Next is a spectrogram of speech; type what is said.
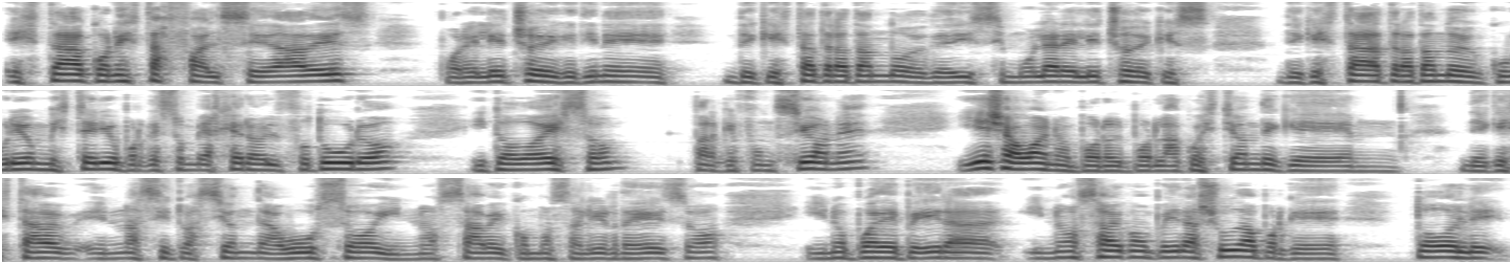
está con estas falsedades por el hecho de que tiene de que está tratando de disimular el hecho de que es de que está tratando de cubrir un misterio porque es un viajero del futuro y todo eso para que funcione. Y ella bueno por, por la cuestión de que mm, de que está en una situación de abuso y no sabe cómo salir de eso y no puede pedir a- y no sabe cómo pedir ayuda porque todo le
